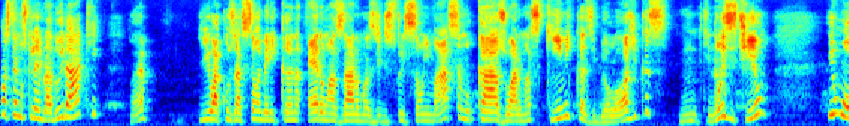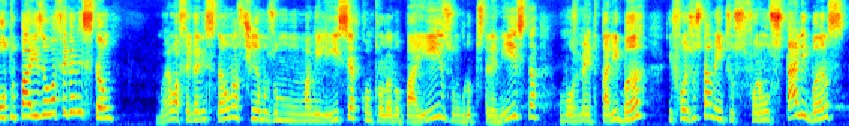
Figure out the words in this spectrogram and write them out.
Nós temos que lembrar do Iraque, né? e a acusação americana eram as armas de destruição em massa, no caso, armas químicas e biológicas, hum, que não existiam. E um outro país é o Afeganistão. É? O Afeganistão nós tínhamos uma milícia controlando o país, um grupo extremista, o movimento Talibã, e foi justamente os, foram os talibãs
